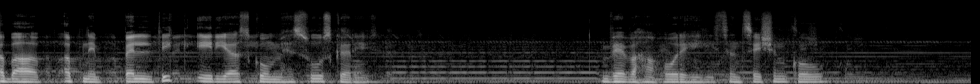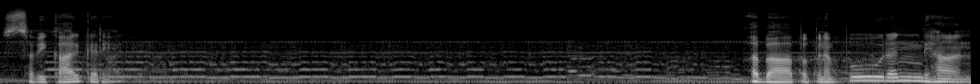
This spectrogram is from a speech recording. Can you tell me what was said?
अब आप अपने पेल्विक एरियाज़ को महसूस करें। वे वहाँ हो रही सेंसेशन को स्वीकार करें। अब आप अपना पूरन ध्यान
